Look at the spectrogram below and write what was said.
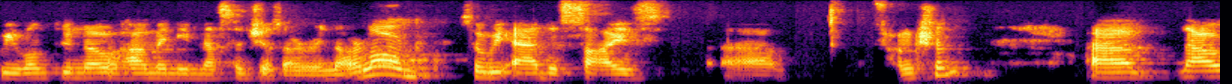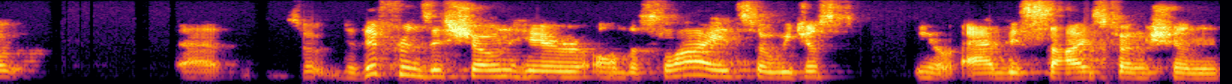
We want to know how many messages are in our log, so we add a size uh, function. Uh, now, uh, so the difference is shown here on the slide. So we just you know add this size function.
